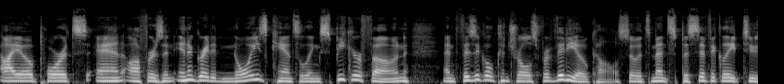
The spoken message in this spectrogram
I/O ports, and offers an integrated noise canceling speakerphone and physical controls for video calls. So it's meant specifically to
